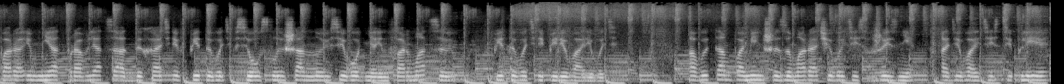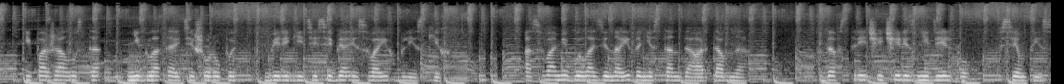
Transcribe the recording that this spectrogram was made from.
пора и мне отправляться отдыхать и впитывать всю услышанную сегодня информацию, впитывать и переваривать. А вы там поменьше заморачивайтесь в жизни, одевайтесь теплее, и, пожалуйста, не глотайте шурупы, берегите себя и своих близких. А с вами была Зинаида Нестандартовна. До встречи через недельку, всем пис.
